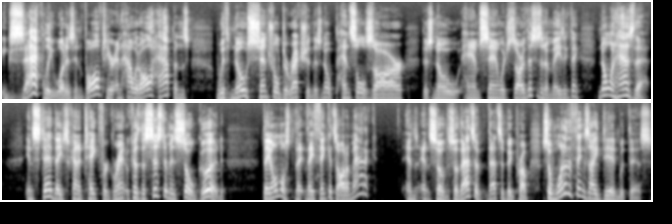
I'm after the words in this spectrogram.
exactly what is involved here and how it all happens with no central direction. There's no pencil czar, there's no ham sandwich czar. This is an amazing thing. No one has that. Instead, they just kind of take for granted because the system is so good, they almost they, they think it's automatic. And and so so that's a that's a big problem. So one of the things I did with this,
